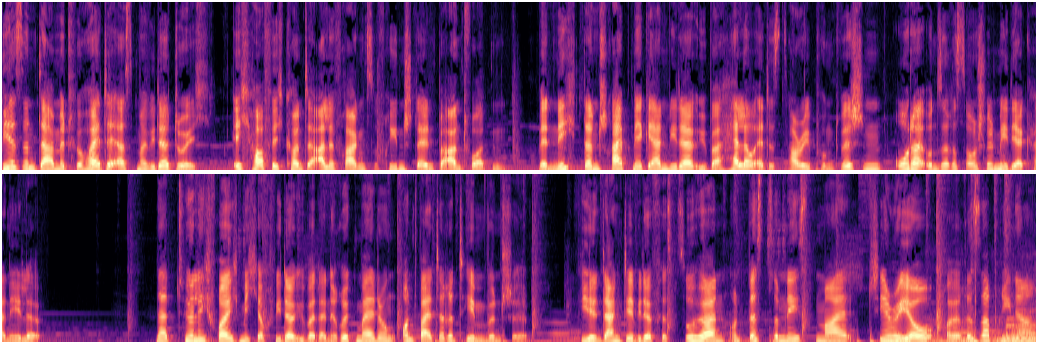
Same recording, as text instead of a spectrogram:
Wir sind damit für heute erstmal wieder durch. Ich hoffe, ich konnte alle Fragen zufriedenstellend beantworten. Wenn nicht, dann schreibt mir gern wieder über hello at vision oder unsere Social Media Kanäle. Natürlich freue ich mich auch wieder über deine Rückmeldung und weitere Themenwünsche. Vielen Dank dir wieder fürs Zuhören und bis zum nächsten Mal. Cheerio, eure Sabrina.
